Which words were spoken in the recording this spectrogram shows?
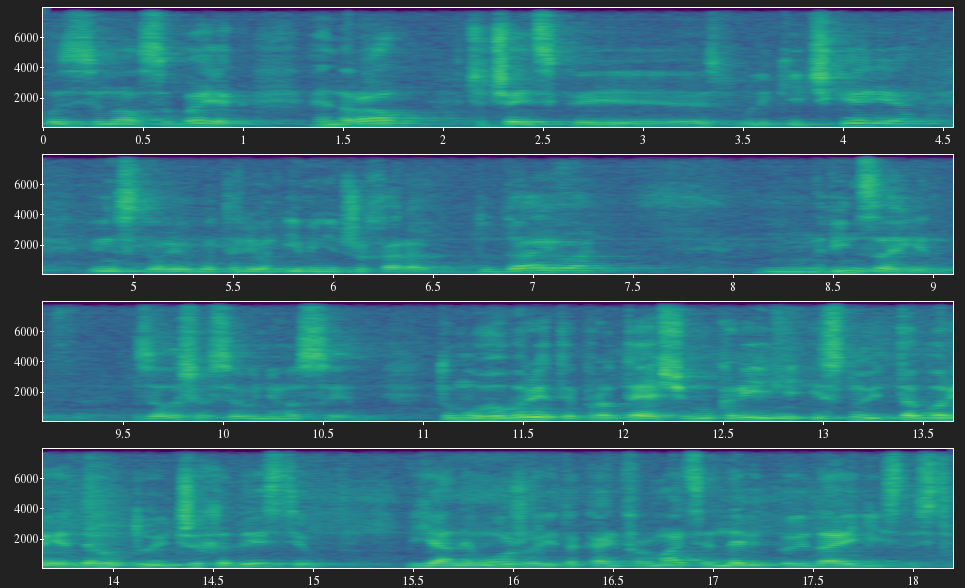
позиціонував себе як генерал Чеченської республіки Ічкерія, він створив батальйон імені Джохара Дудаєва, він загинув, залишився у нього син. Тому говорити про те, що в Україні існують табори, де готують джихадистів, я не можу, і така інформація не відповідає дійсності.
